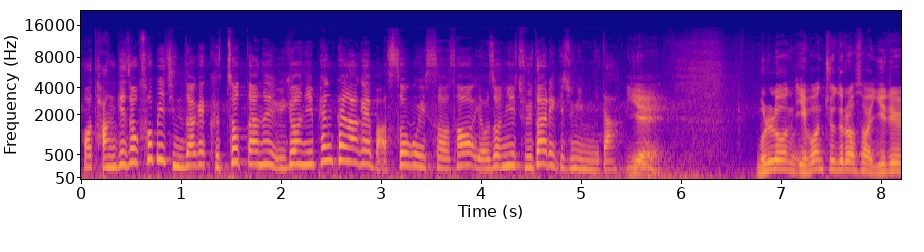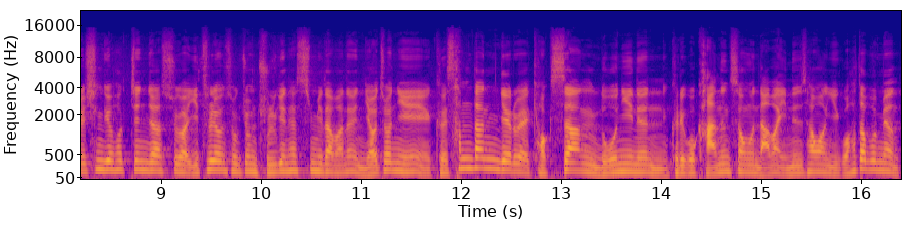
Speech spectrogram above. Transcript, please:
어, 단기적 소비 진작에 그쳤다는 의견이 팽팽하게 맞서고 있어서 여전히 줄다리기 중입니다. 예. 물론 이번 주 들어서 일일 신규 확진자 수가 이틀 연속 좀 줄긴 했습니다만은 여전히 그 3단계로의 격상 논의는 그리고 가능성은 남아 있는 상황이고 하다 보면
